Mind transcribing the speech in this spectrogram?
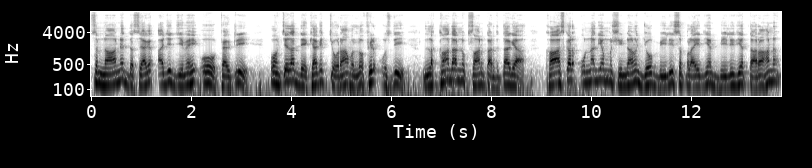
ਸਨਾਨ ਨੇ ਦੱਸਿਆ ਕਿ ਅੱਜ ਜਿਵੇਂ ਹੀ ਉਹ ਫੈਕਟਰੀ ਪਹੁੰਚੇ ਤਾਂ ਦੇਖਿਆ ਕਿ ਚੋਰਾਂ ਵੱਲੋਂ ਫਿਰ ਉਸ ਦੀ ਲੱਖਾਂ ਦਾ ਨੁਕਸਾਨ ਕਰ ਦਿੱਤਾ ਗਿਆ। ਖਾਸ ਕਰ ਉਹਨਾਂ ਦੀਆਂ ਮਸ਼ੀਨਾਂ ਨੂੰ ਜੋ ਬਿਜਲੀ ਸਪਲਾਈ ਦੀਆਂ ਬਿਜਲੀ ਦੀਆਂ ਤਾਰਾਂ ਹਨ।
